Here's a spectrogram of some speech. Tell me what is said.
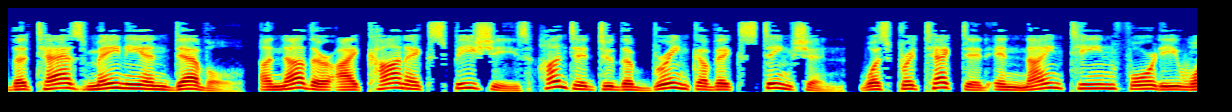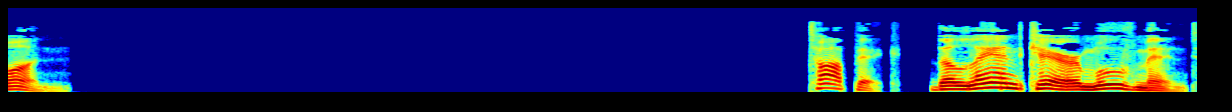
The Tasmanian devil, another iconic species hunted to the brink of extinction, was protected in 1941. Topic: The Landcare movement.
